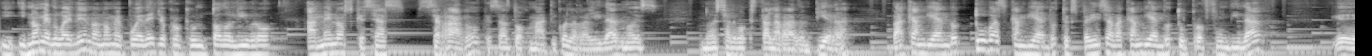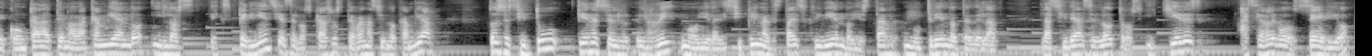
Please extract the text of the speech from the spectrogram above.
y, y, no me duele, no, no me puede. Yo creo que un todo libro, a menos que seas cerrado, que seas dogmático, la realidad no es, no es algo que está labrado en piedra, va cambiando, tú vas cambiando, tu experiencia va cambiando, tu profundidad eh, con cada tema va cambiando y las experiencias de los casos te van haciendo cambiar. Entonces, si tú tienes el, ritmo y la disciplina de estar escribiendo y estar nutriéndote de la, las ideas del otros y quieres hacer algo serio,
